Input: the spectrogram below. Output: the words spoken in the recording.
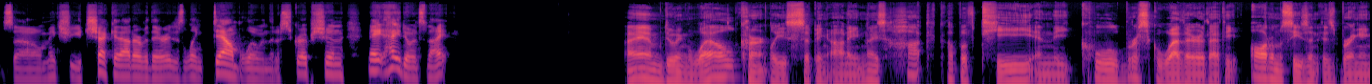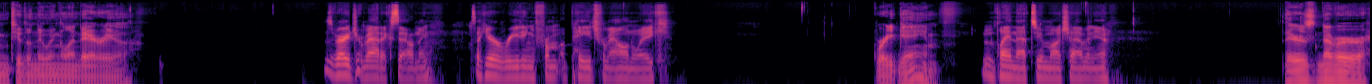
So make sure you check it out over there. It is linked down below in the description. Nate, how you doing tonight? I am doing well, currently sipping on a nice hot cup of tea in the cool, brisk weather that the autumn season is bringing to the New England area. It's very dramatic sounding. It's like you're reading from a page from Alan Wake. Great game. Been playing that too much, haven't you? There's never,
